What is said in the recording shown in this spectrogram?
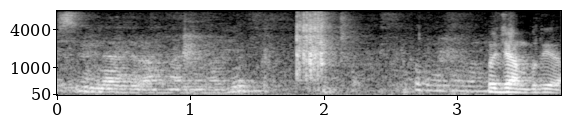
Bismillahirrahmanirrahim. Hocam buraya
